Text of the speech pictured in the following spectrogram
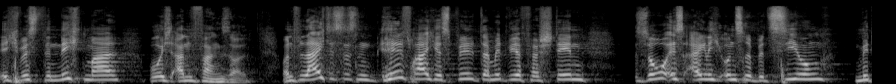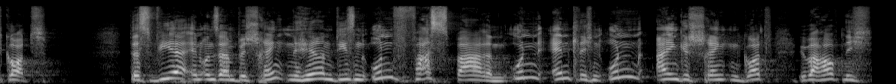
Ich wüsste nicht mal, wo ich anfangen soll. Und vielleicht ist es ein hilfreiches Bild, damit wir verstehen, so ist eigentlich unsere Beziehung mit Gott. Dass wir in unserem beschränkten Hirn diesen unfassbaren, unendlichen, uneingeschränkten Gott überhaupt nicht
